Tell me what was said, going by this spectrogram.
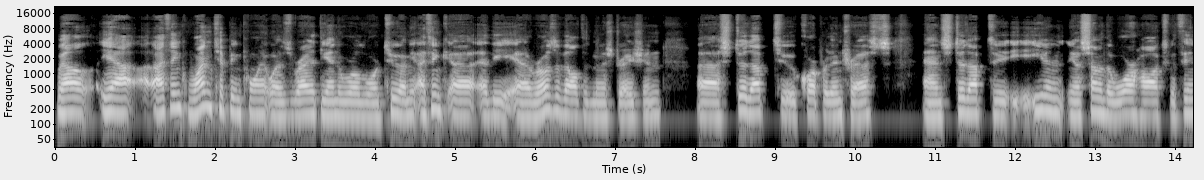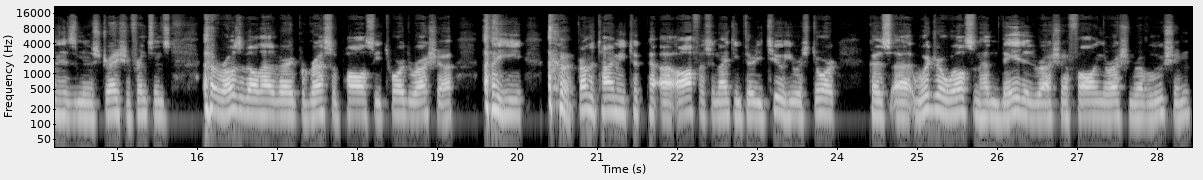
Well yeah I think one tipping point was right at the end of World War II I mean I think uh, the uh, Roosevelt administration uh, stood up to corporate interests and stood up to even you know some of the war hawks within his administration. For instance Roosevelt had a very progressive policy toward Russia. he, from the time he took uh, office in 1932, he restored because uh, Woodrow Wilson had invaded Russia following the Russian Revolution.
